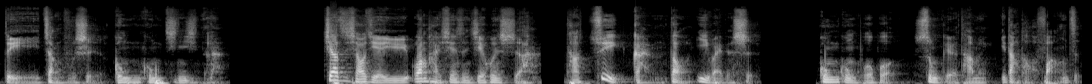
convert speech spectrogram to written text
对丈夫是恭恭敬敬的呢。佳子小姐与汪海先生结婚时啊，她最感到意外的是，公公婆婆送给了他们一大套房子。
